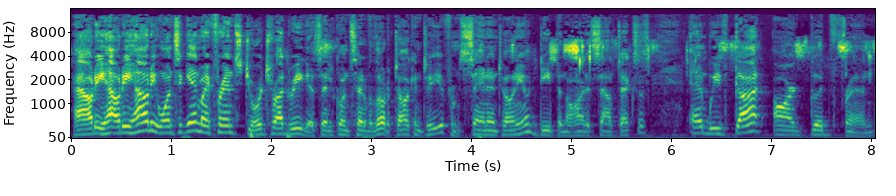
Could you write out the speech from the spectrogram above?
Howdy, howdy, howdy. Once again, my friends, George Rodriguez, El Conservador, talking to you from San Antonio, deep in the heart of South Texas. And we've got our good friend,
